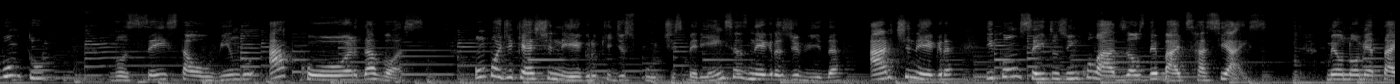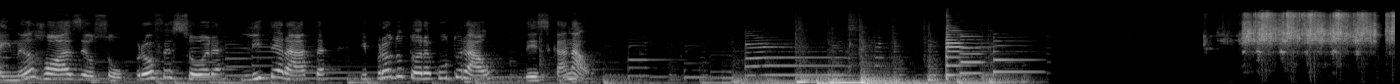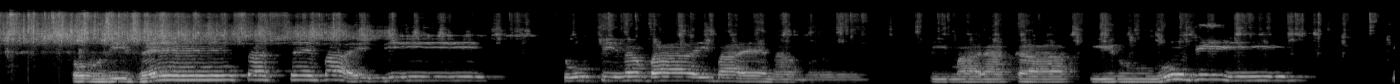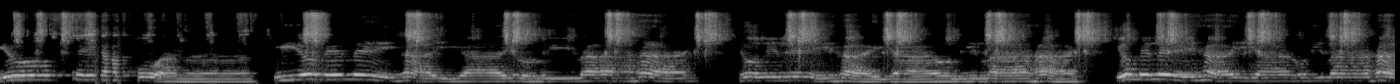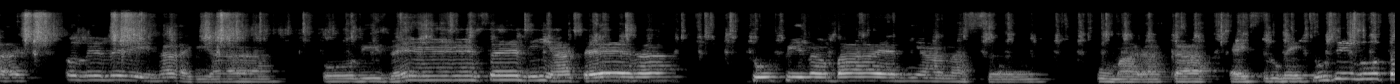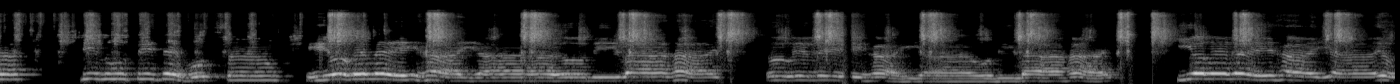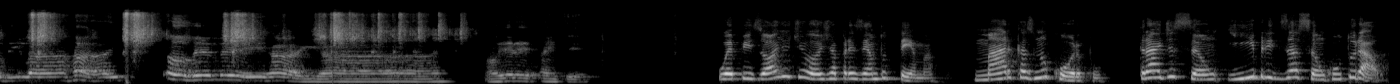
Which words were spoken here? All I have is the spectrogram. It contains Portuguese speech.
Ubuntu. Você está ouvindo A Cor da Voz, um podcast negro que discute experiências negras de vida, arte negra e conceitos vinculados aos debates raciais. Meu nome é Tainã Rosa, eu sou professora, literata e produtora cultural desse canal. Olivença, Sembaebi, Tupinambá, Ibaé na mãe, Imaracá, Irundi, Yoseapoanã, Iolele, Raia, Iolila, Iolele, Raia, Olila, Iolele, Raia, Olila, Olele, raia, Olivença é minha terra, Tupinambá é minha nação, o maracá é instrumento de luta, de luta e devoção, e olele, raia, olila, raia, olele, raia, olila, raia, e olele, raia, olila, raia, o episódio de hoje apresenta o tema Marcas no Corpo, Tradição e Hibridização Cultural.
